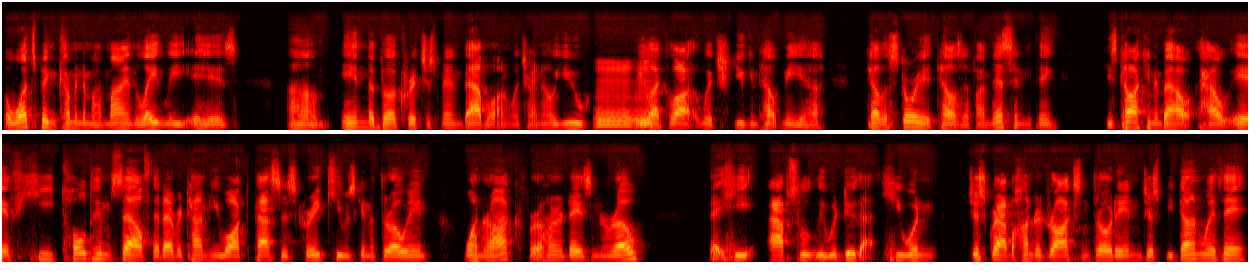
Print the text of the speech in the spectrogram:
But what's been coming to my mind lately is um, in the book Richest Man in Babylon, which I know you, Mhm. you like a lot, which you can help me uh, tell the story it tells if I miss anything. He's talking about how if he told himself that every time he walked past this creek, he was going to throw in one rock for 100 days in a row, that he absolutely would do that. He wouldn't just grab 100 rocks and throw it in and just be done with it,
